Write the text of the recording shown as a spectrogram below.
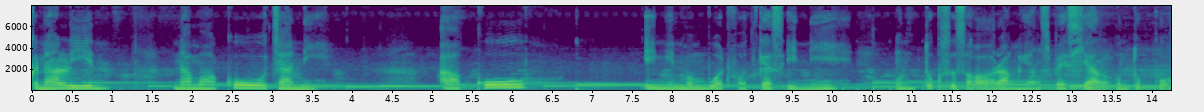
Kenalin Namaku Chani. Aku ingin membuat podcast ini untuk seseorang yang spesial untukku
